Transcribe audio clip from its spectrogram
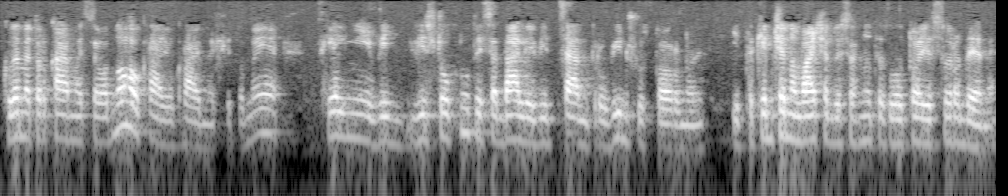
коли ми торкаємося одного краю крайнощі, то ми схильні від, відштовхнутися далі від центру в іншу сторону, і таким чином важче досягнути золотої середини.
